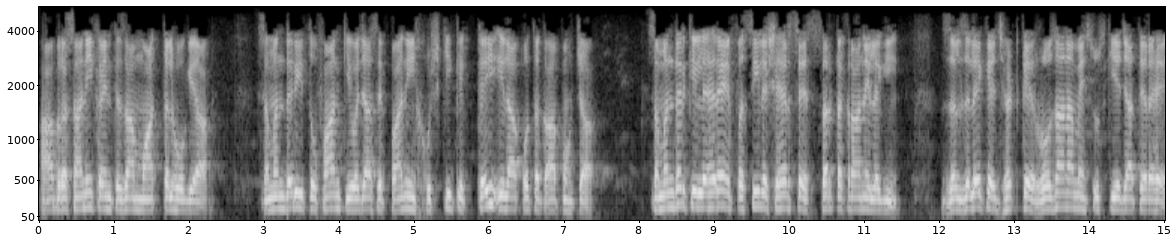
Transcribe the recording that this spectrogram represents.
آب رسانی کا انتظام معطل ہو گیا۔ سمندری طوفان کی وجہ سے پانی خشکی کے کئی علاقوں تک آ پہنچا۔ سمندر کی لہریں فصیل شہر سے سر ٹکرانے لگیں۔ زلزلے کے جھٹکے روزانہ محسوس کیے جاتے رہے۔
